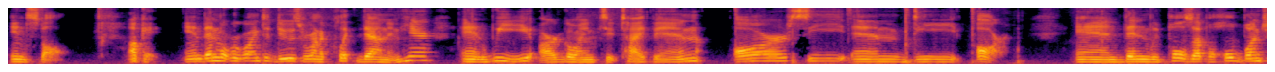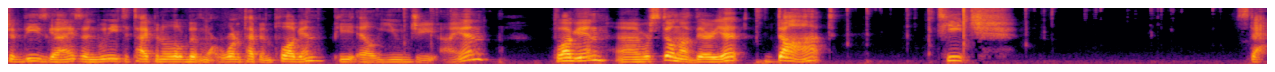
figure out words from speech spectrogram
install. Okay, and then what we're going to do is we're going to click down in here and we are going to type in RCMDR. And then we pulls up a whole bunch of these guys and we need to type in a little bit more. We're going to type in plugin, P-L-U-G-I-N, plugin, uh, we're still not there yet, dot teach stat.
